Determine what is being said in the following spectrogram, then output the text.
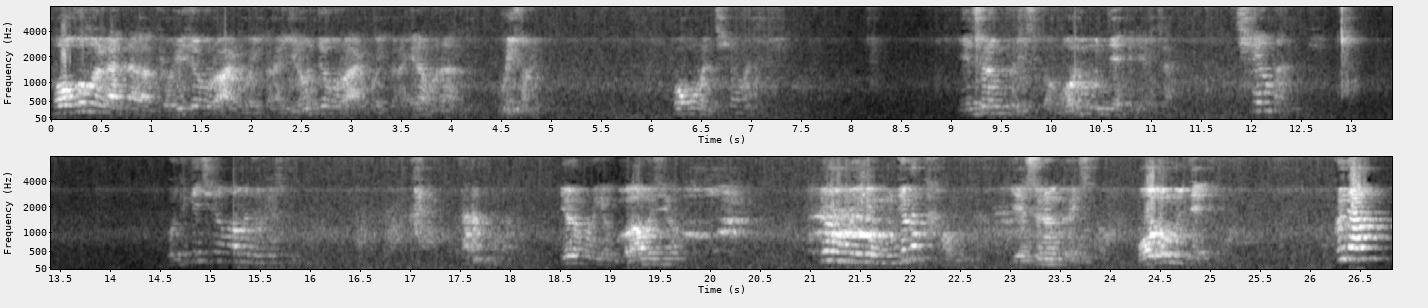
복음을 갖다가 교리적으로 알고 있거나 이론적으로 알고 있거나 이러면은 우리 손입니다. 체험하는 것입니다. 예수는 그리스도 모든 문제 해결자 체험하는 것입니다. 어떻게 체험하면 좋겠습니까? 간단한 겁니다. 여러분에게 뭐가 오지요? 여러분에게 문제가 다 옵니다. 예수는 그리스도 모든 문제 해결. 그냥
